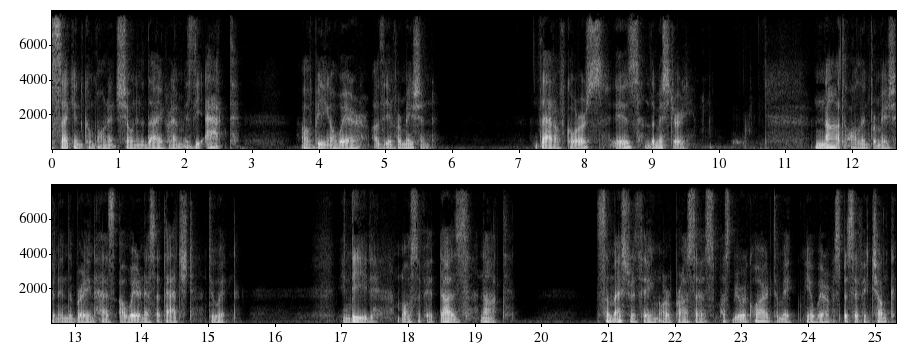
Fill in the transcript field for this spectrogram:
second component shown in the diagram is the act of being aware of the information. That, of course, is the mystery. Not all information in the brain has awareness attached to it. Indeed, most of it does not. Some extra thing or process must be required to make me aware of a specific chunk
